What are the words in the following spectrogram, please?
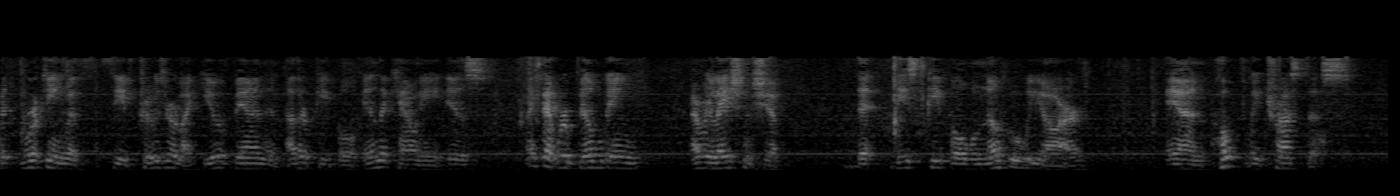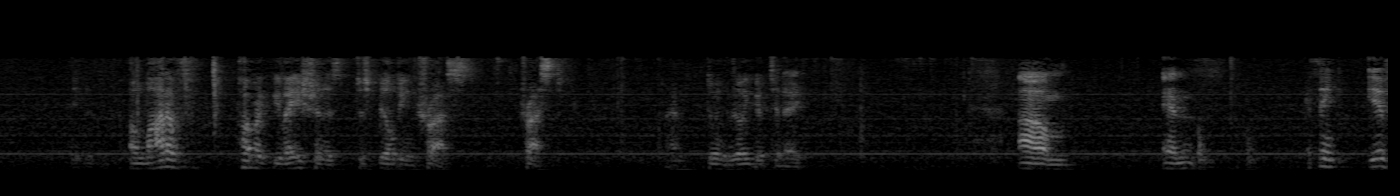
with working with Steve Cruiser, like you have been, and other people in the county, is think that we're building a relationship that these people will know who we are and hopefully trust us. A lot of public relation is just building trust. Trust. I'm doing really good today. Um, and I think if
